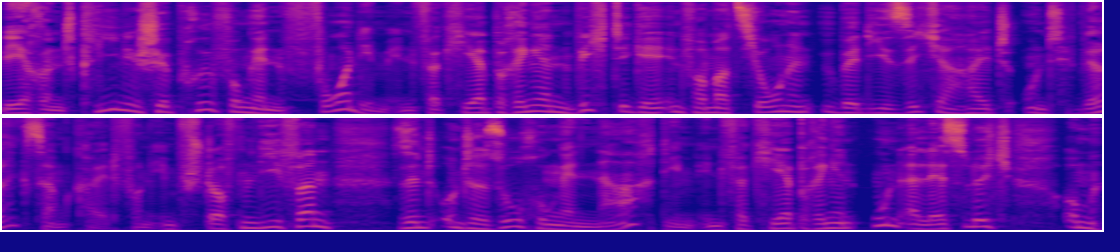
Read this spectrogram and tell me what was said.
Während klinische Prüfungen vor dem Inverkehr bringen wichtige Informationen über die Sicherheit und Wirksamkeit von Impfstoffen liefern, sind Untersuchungen nach dem Inverkehr bringen unerlässlich, um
